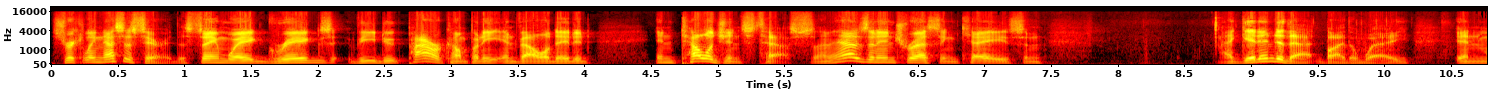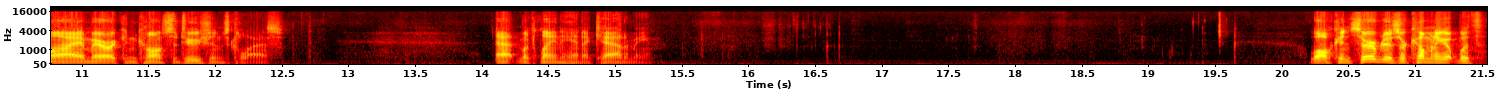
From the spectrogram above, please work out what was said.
strictly necessary, the same way Griggs v. Duke Power Company invalidated intelligence tests. And that is an interesting case, and I get into that, by the way, in my American Constitutions class at McClanahan Academy. While conservatives are coming up with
